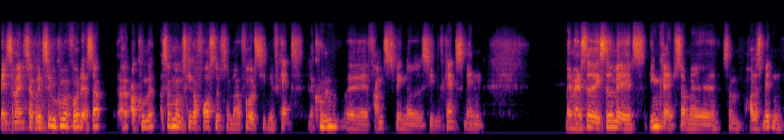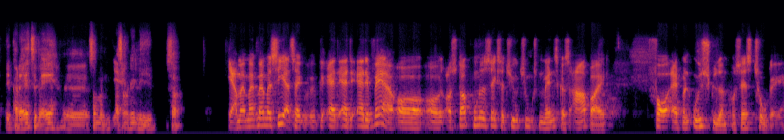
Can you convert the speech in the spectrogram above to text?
men så, man, så i princippet kunne man få det, og så, og, og, kunne, man- og så kunne man måske godt forestille sig, at man få et signifikant, eller kunne øh, fremtvinge noget signifikans, men, men man stadig ikke sidde med et indgreb, som, øh, som holder smitten et par dage tilbage, øh, så man, Ja. og så er man egentlig, så Ja, man, man, man må sige, altså, at, at, er det værd at, at, at stoppe 126.000 menneskers arbejde, for at man udskyder en proces to dage?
